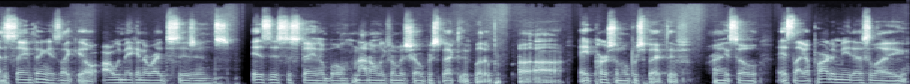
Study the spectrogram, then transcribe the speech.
at the same thing is like, you know, are we making the right decisions? Is this sustainable? Not only from a show perspective, but a uh, a personal perspective, right? So it's like a part of me that's like,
